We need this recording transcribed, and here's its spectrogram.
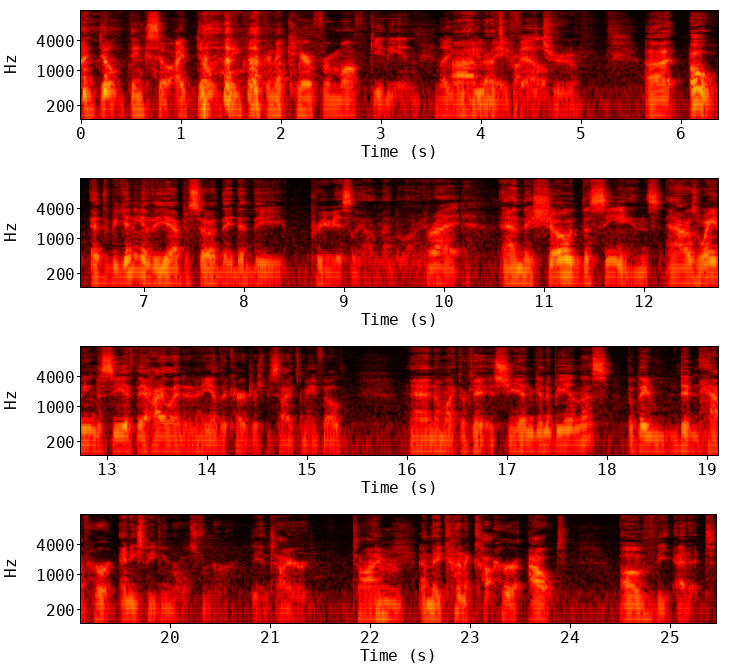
I don't think so. I don't think we're gonna care for Moff Gideon like we Ah, do that's Mayfeld. probably true. Uh, oh, at the beginning of the episode, they did the previously on Mandalorian, Right. and they showed the scenes, and I was waiting to see if they highlighted any other characters besides Mayfeld. And I'm like, okay, is Xi'an going to be in this? But they didn't have her any speaking roles from her the entire time, Hmm. and they kind of cut her out of the edit.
